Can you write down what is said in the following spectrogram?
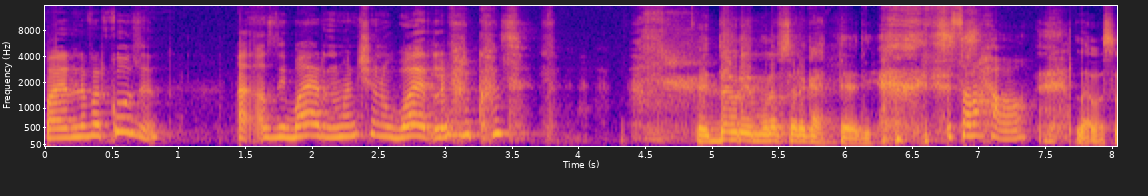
بايرن ليفركوزن قصدي بايرن مونشن وبايرن ليفركوزن الدوري المنافسة رجعت تاني. الصراحة. آه لا بس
